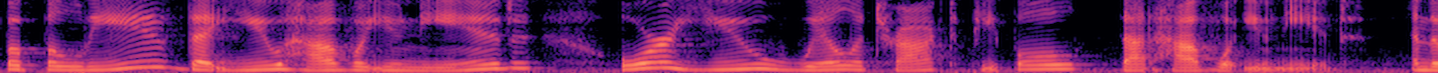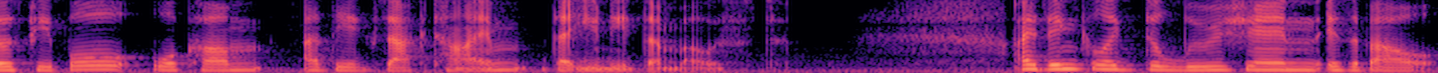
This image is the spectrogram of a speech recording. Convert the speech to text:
but believe that you have what you need or you will attract people that have what you need. And those people will come at the exact time that you need them most. I think like delusion is about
